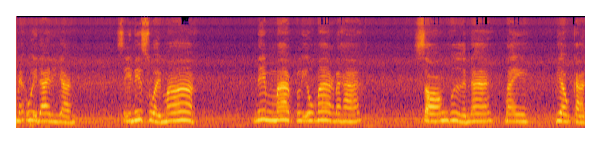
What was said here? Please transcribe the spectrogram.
แม่อุ้ยได้หรือยัง สีนี้สวยมาก นิ่มมากปลิวมากนะคะสองผืนนะใน เดียวกัน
